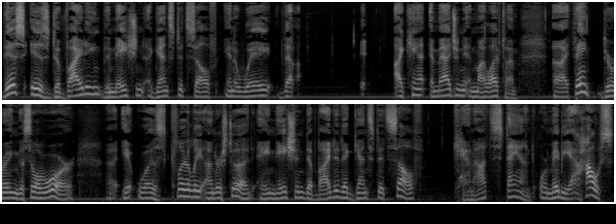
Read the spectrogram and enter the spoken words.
This is dividing the nation against itself in a way that I can't imagine in my lifetime. Uh, I think during the Civil War, uh, it was clearly understood a nation divided against itself cannot stand, or maybe a house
